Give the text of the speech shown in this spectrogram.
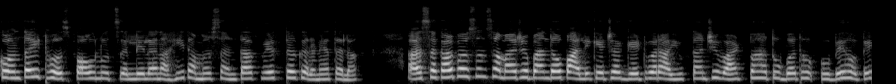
कोणतंही ठोस पाऊल उचललेला नाही त्यामुळे संताप व्यक्त करण्यात आला. आज सकाळपासून समाज बांधव पालिकेच्या गेटवर आयुक्तांची वाट पाहत उभत उभे होते.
